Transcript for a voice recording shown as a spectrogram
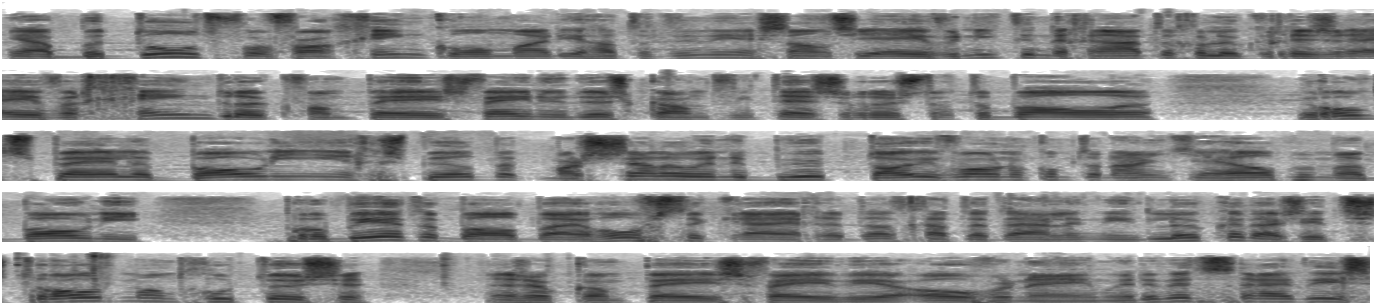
Ja, bedoeld voor Van Ginkel, maar die had het in eerste instantie even niet in de gaten. Gelukkig is er even geen druk van PSV. Nu dus kan Vitesse rustig de bal rondspelen. Boni ingespeeld met Marcelo in de buurt. Toivonen komt een handje helpen, maar Boni probeert de bal bij Hofs te krijgen. Dat gaat uiteindelijk niet lukken. Daar zit Strootman goed tussen. En zo kan PSV weer overnemen. De wedstrijd is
